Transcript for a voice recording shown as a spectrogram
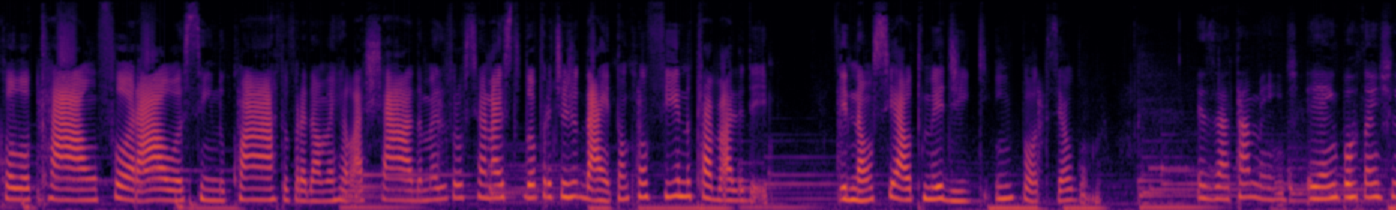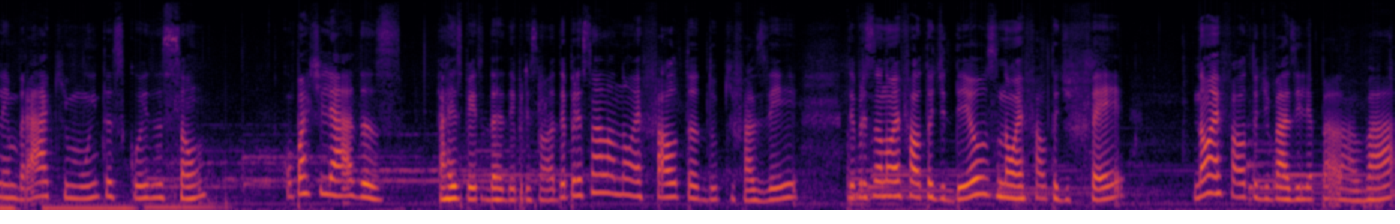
colocar um floral assim no quarto para dar uma relaxada, mas o profissional estudou para te ajudar, então confie no trabalho dele e não se automedique em hipótese alguma. Exatamente. E é importante lembrar que muitas coisas são compartilhadas a respeito da depressão. A depressão ela não é falta do que fazer. A depressão não é falta de Deus, não é falta de fé, não é falta de vasilha para lavar.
